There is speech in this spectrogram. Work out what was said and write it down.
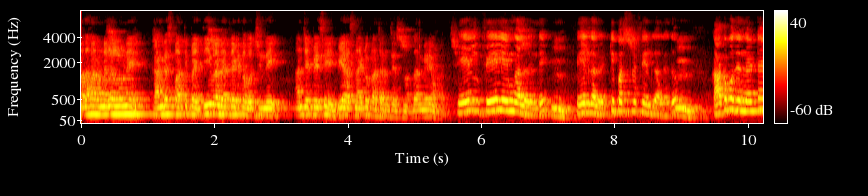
పదహారు నెలల్లోనే కాంగ్రెస్ పార్టీపై తీవ్ర వ్యతిరేకత వచ్చింది అని చెప్పేసి బీఆర్ఎస్ నాయకులు ప్రచారం చేస్తున్నారు. దాని మీరే ఉంటుంది ఫెయిల్ ఫెయిల్ ఏం కాలేదండి. ఫెయిల్ కాలేదు. ఎట్టి పరిస్థితుల్లో ఫెయిల్ కాలేదు. కాకపోతే ఏంటంటే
